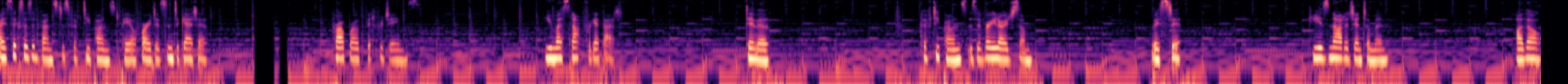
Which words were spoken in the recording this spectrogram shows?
Isaacs has advanced his fifty pounds to pay off our debts and to get a proper outfit for James. You must not forget that. They will. £50 is a very large sum. Wasted. He is not a gentleman. Although.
